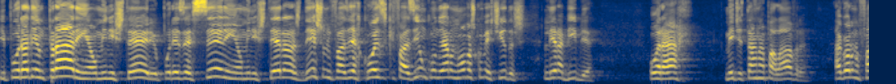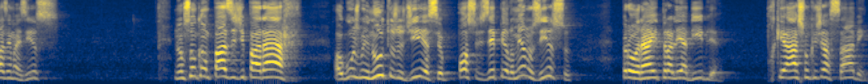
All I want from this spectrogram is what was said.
e por adentrarem ao ministério, por exercerem ao ministério, elas deixam de fazer coisas que faziam quando eram novas convertidas: ler a Bíblia, orar, meditar na palavra. Agora não fazem mais isso. Não são capazes de parar alguns minutos do dia, se eu posso dizer pelo menos isso, para orar e para ler a Bíblia, porque acham que já sabem.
